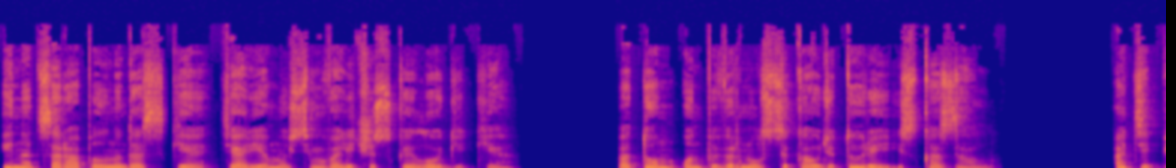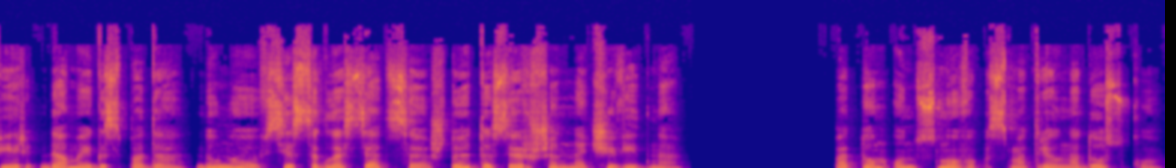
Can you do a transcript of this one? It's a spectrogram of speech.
и нацарапал на доске теорему символической логики. Потом он повернулся к аудитории и сказал, «А теперь, дамы и господа, думаю, все согласятся, что это совершенно очевидно». Потом он снова посмотрел на доску,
